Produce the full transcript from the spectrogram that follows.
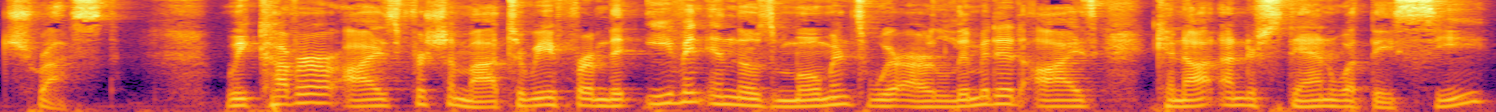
trust. We cover our eyes for Shema to reaffirm that even in those moments where our limited eyes cannot understand what they see,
